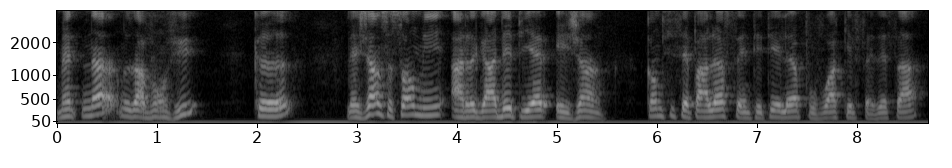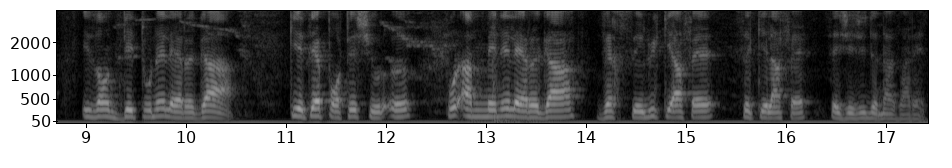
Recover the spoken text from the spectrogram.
Maintenant, nous avons vu que les gens se sont mis à regarder Pierre et Jean comme si c'est par leur sainteté et leur pouvoir qu'ils faisaient ça. Ils ont détourné les regards qui étaient portés sur eux pour amener les regards vers celui qui a fait ce qu'il a fait, c'est Jésus de Nazareth.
